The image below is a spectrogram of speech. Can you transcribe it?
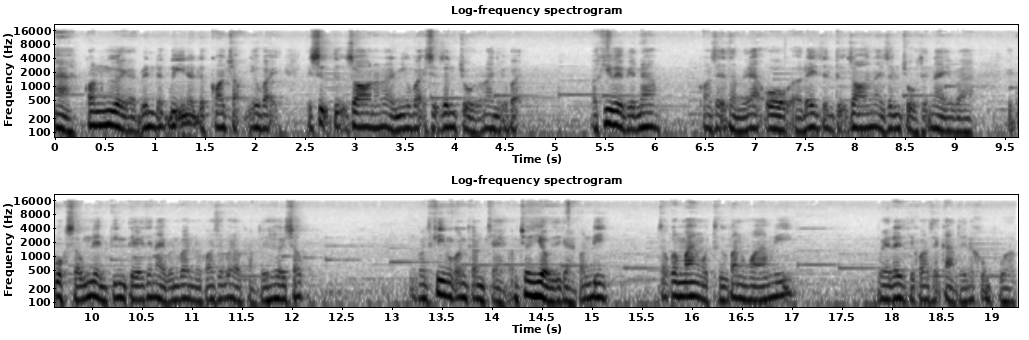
à con người ở bên nước Mỹ nó được coi trọng như vậy, cái sự tự do nó là như vậy, sự dân chủ nó là như vậy. Và khi về Việt Nam, con sẽ cảm thấy là, ồ, ở đây dân tự do thế này, dân chủ thế này và cái cuộc sống nền kinh tế thế này, vân vân, và con sẽ bắt đầu cảm thấy hơi sốc. Còn khi mà con còn trẻ, con chưa hiểu gì cả, con đi cho con mang một thứ văn hóa Mỹ. Về đây thì con sẽ cảm thấy nó không phù hợp.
